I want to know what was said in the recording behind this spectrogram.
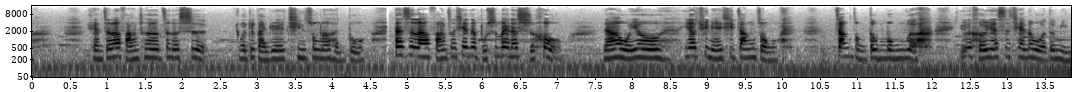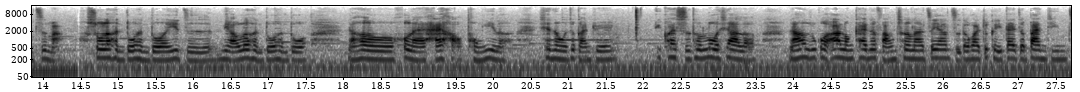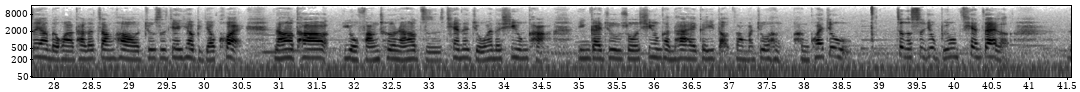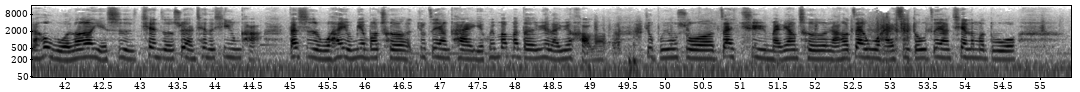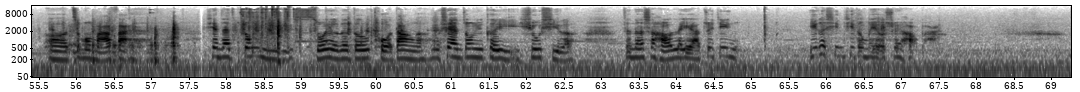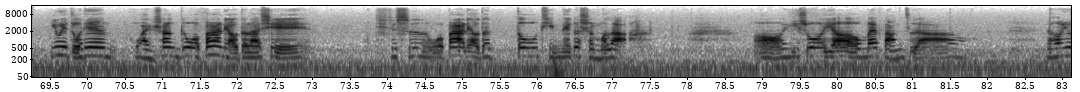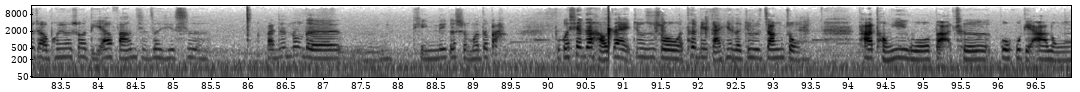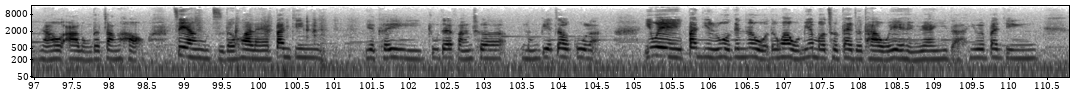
选择了房车这个事，我就感觉轻松了很多。但是呢，房车现在不是卖的时候，然后我又要去联系张总，张总都懵了，因为合约是签的我的名字嘛。说了很多很多，一直聊了很多很多，然后后来还好同意了。现在我就感觉一块石头落下了。然后如果阿龙开着房车呢，这样子的话就可以带着半斤，这样的话他的账号就是见效比较快。然后他有房车，然后只欠了九万的信用卡，应该就是说信用卡他还可以倒账嘛，就很很快就这个事就不用欠债了。然后我呢也是欠着，虽然欠着信用卡，但是我还有面包车，就这样开也会慢慢的越来越好了，就不用说再去买辆车，然后债务还是都这样欠那么多，呃，这么麻烦。现在终于所有的都妥当了，我现在终于可以休息了，真的是好累啊！最近一个星期都没有睡好吧，因为昨天。晚上跟我爸聊的那些，其实我爸聊的都挺那个什么了。哦，一说要卖房子啊，然后又找朋友说抵押房子这些事，反正弄得嗯挺那个什么的吧。不过现在好在就是说我特别感谢的就是张总。他同意我把车过户给阿龙，然后阿龙的账号，这样子的话呢，半斤也可以住在房车，农爹照顾了。因为半斤如果跟着我的话，我面包车带着他，我也很愿意的。因为半斤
